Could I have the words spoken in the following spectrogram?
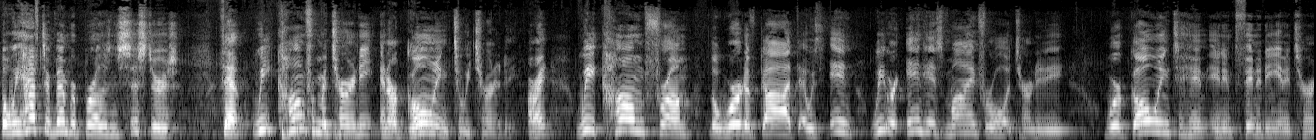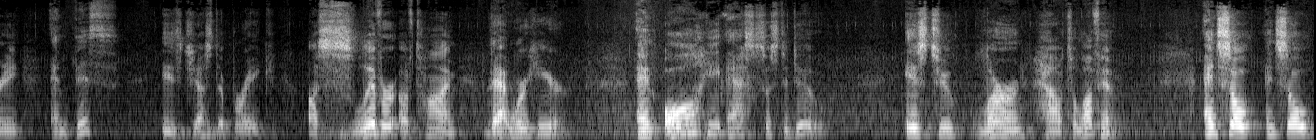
But we have to remember, brothers and sisters, that we come from eternity and are going to eternity, all right? We come from the Word of God that was in, we were in His mind for all eternity. We're going to Him in infinity and eternity. And this is just a break, a sliver of time that we're here. And all He asks us to do is to learn how to love Him. And so, and so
